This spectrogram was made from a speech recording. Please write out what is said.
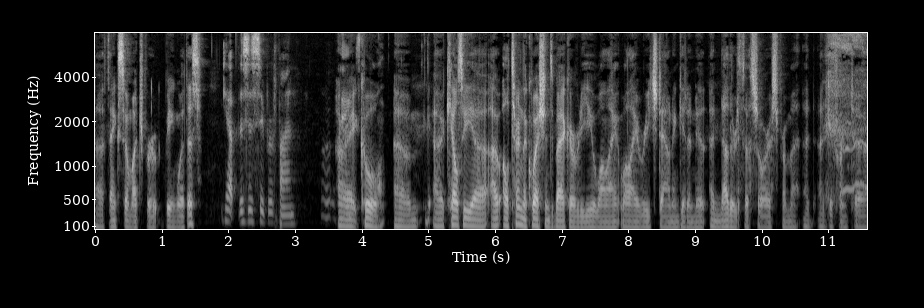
Uh, thanks so much for being with us. Yep, this is super fun. All right, cool. Um, uh, Kelsey, uh, I'll, turn the questions back over to you while I while I reach down and get a, another thesaurus from a, a, a different uh,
